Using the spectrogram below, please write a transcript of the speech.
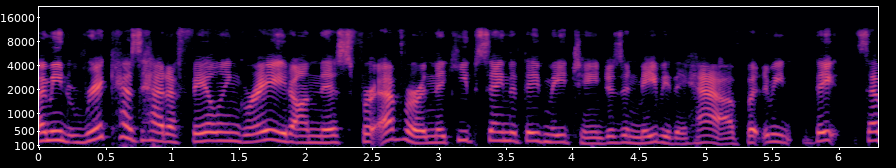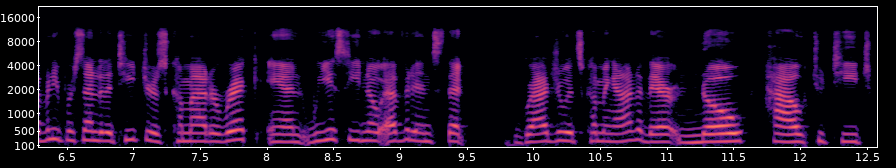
I mean, Rick has had a failing grade on this forever, and they keep saying that they've made changes, and maybe they have. But I mean, they 70% of the teachers come out of Rick, and we see no evidence that graduates coming out of there know how to teach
